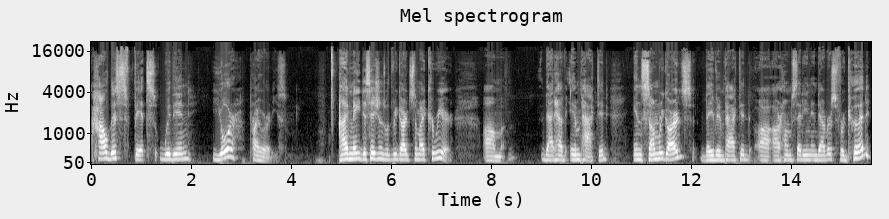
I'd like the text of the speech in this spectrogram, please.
how this fits within your priorities. I've made decisions with regards to my career um, that have impacted. In some regards, they've impacted uh, our homesteading endeavors for good,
